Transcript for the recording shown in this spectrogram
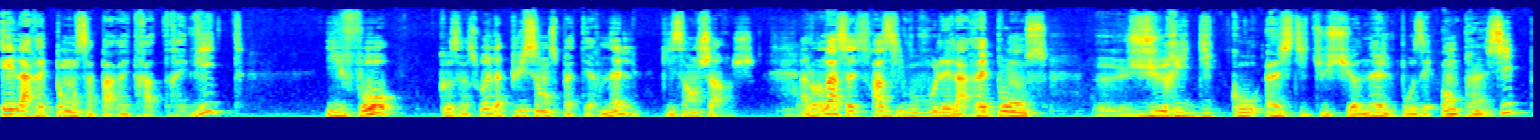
Et la réponse apparaîtra très vite. Il faut que ce soit la puissance paternelle qui s'en charge. Alors là, ce sera, si vous voulez, la réponse euh, juridico-institutionnelle posée en principe,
